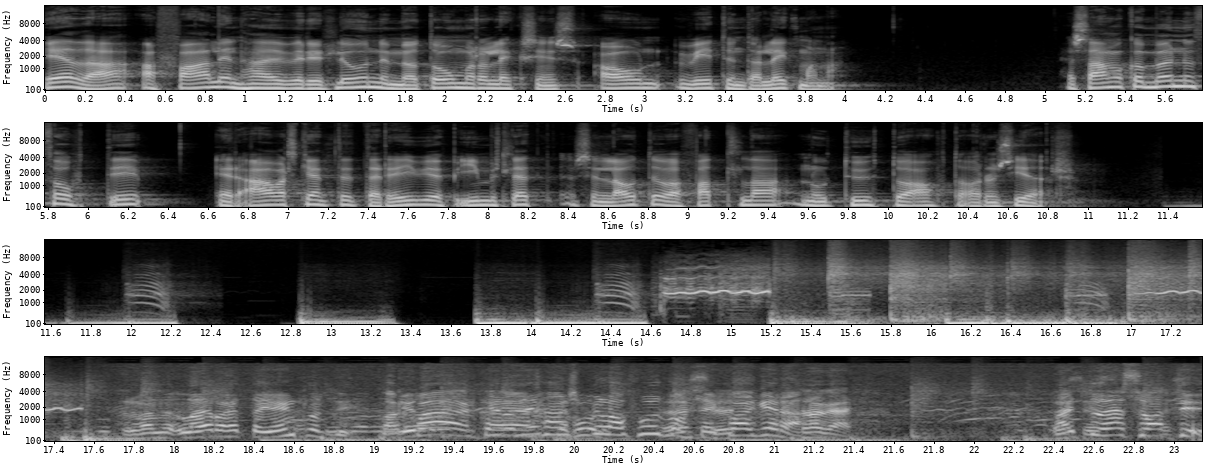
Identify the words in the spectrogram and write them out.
eða að falinn hafi verið hljóðnumi á dómaraleiksins án vitunda leikmanna. En saman hvað mönnum þótti er afar skemmt þetta reyfi upp ímislegt sem látið var falla nú 28 árum síðar. Læra þetta í Englandi. Hvað, hvað er hann spila fútbolti? Hvað að gera? Hættu þessu aftur.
